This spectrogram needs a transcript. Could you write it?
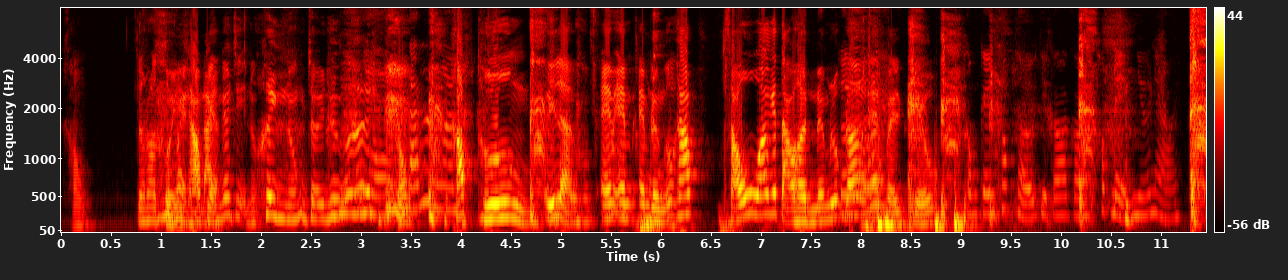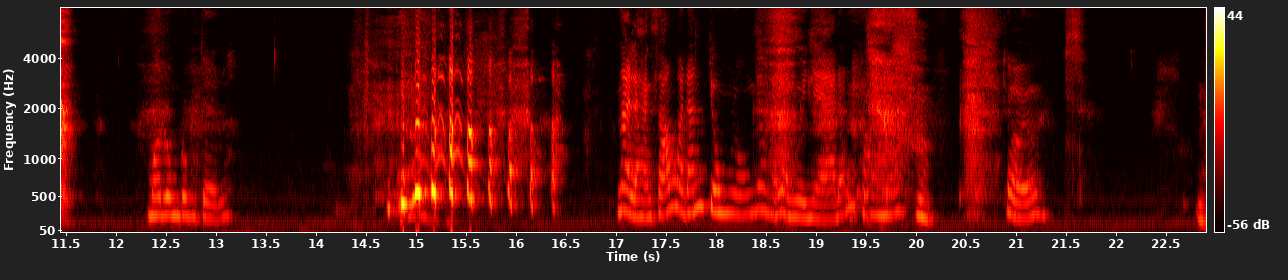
Không. Cái đó tùy Mày khóc đánh các chị nó khinh nó không chơi nữa. Nhà Không, khóc thương. Ý là em em em đừng có khóc. Xấu quá cái tạo hình em lúc đó Trời em phải kiểu con ken khóc thử chị coi coi khóc đẹp như thế nào ấy. Môi rung rung kìa đó này là hàng xóm qua đánh chung luôn chứ không phải là người nhà đánh không nữa trời ơi.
